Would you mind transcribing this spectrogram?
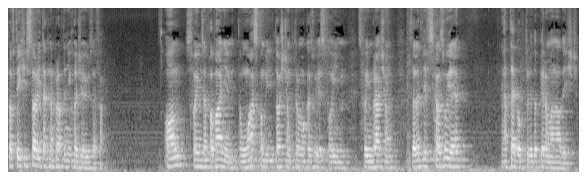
to w tej historii tak naprawdę nie chodzi o Józefa. On swoim zachowaniem, tą łaską i litością, którą okazuje swoim, swoim braciom, zaledwie wskazuje na tego, który dopiero ma nadejść.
